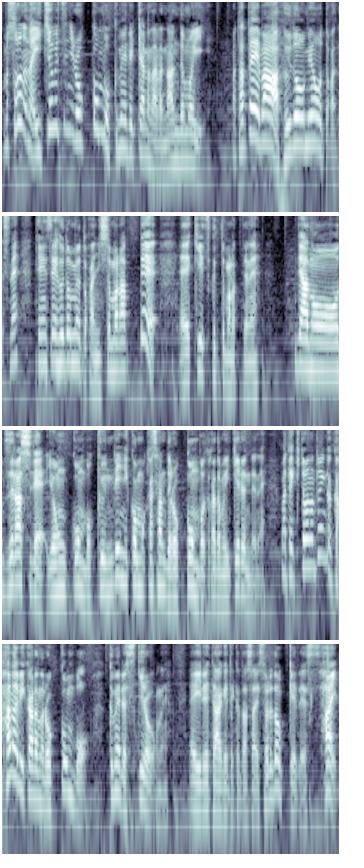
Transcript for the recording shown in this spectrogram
まあ、そうだな、一応別に6コンボを組めるキャラなら何でもいい。まあ、例えば、不動明とかですね、転生不動明とかにしてもらって、えー、キー作ってもらってね、で、あのー、ずらしで4コンボ組んで2コンボ加算で6コンボとかでもいけるんでね。まあ、適当なとにかく花火からの6コンボ組めるスキルをね、えー、入れてあげてください。それで OK です。はい。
